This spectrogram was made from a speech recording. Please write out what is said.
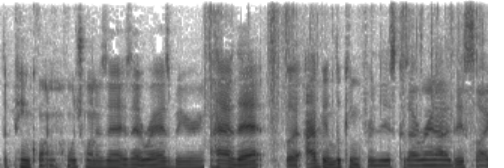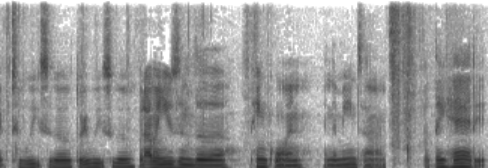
the pink one. Which one is that? Is that raspberry? I have that, but I've been looking for this because I ran out of this like two weeks ago, three weeks ago. But I've been using the pink one in the meantime. But they had it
